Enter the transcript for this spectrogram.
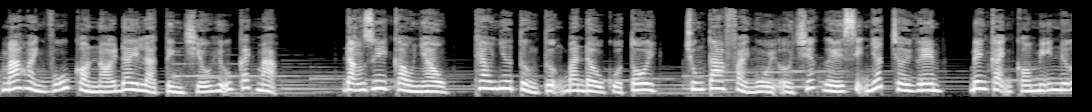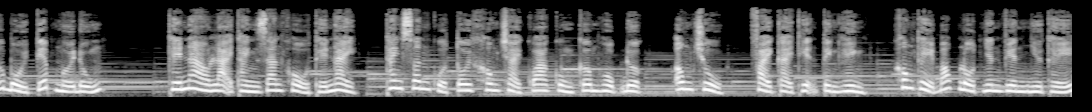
Mã Hoành Vũ còn nói đây là tình chiếu hữu cách mạng. Đặng Duy cầu nhau, theo như tưởng tượng ban đầu của tôi, chúng ta phải ngồi ở chiếc ghế xịn nhất chơi game, bên cạnh có mỹ nữ bồi tiếp mới đúng. Thế nào lại thành gian khổ thế này, thanh xuân của tôi không trải qua cùng cơm hộp được, ông chủ, phải cải thiện tình hình, không thể bóc lột nhân viên như thế.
